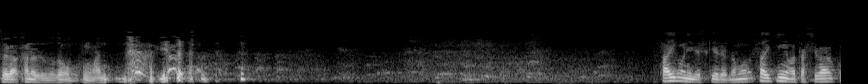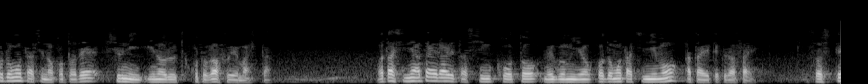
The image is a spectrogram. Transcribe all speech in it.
それが彼女のどうも不満。最後にですけれども、最近私は子供たちのことで主に祈ることが増えました。私に与えられた信仰と恵みを子供たちにも与えてください。そして、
